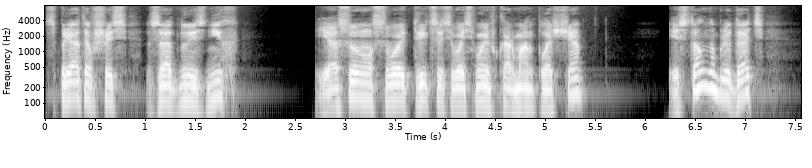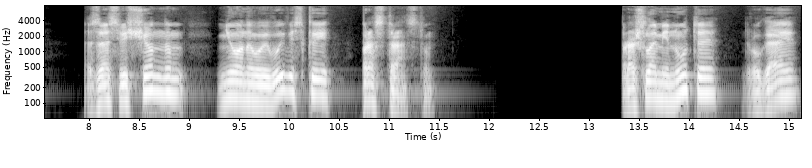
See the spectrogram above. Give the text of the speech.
Спрятавшись за одну из них, я сунул свой тридцать восьмой в карман плаща и стал наблюдать за освещенным неоновой вывеской пространством. Прошла минута, другая.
